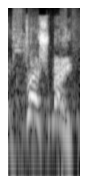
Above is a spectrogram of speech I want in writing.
Fresh meat!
